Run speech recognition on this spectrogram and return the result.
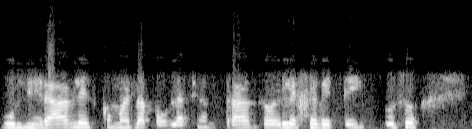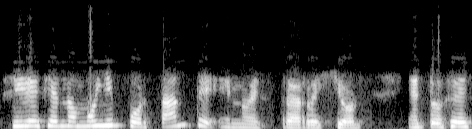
vulnerables, como es la población trans o LGBT incluso, sigue siendo muy importante en nuestra región. Entonces,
